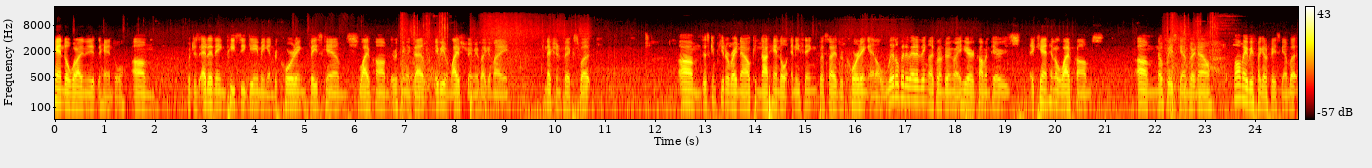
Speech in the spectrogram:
handle what I need it to handle. Um, which is editing, PC gaming, and recording, face cams, live comms, everything like that. Maybe even live streaming if I get my connection fixed. But um, this computer right now cannot handle anything besides recording and a little bit of editing, like what I'm doing right here, commentaries. It can't handle live comms. Um, no face cams right now. Well, maybe if I get a face cam, but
